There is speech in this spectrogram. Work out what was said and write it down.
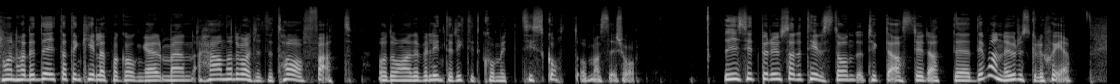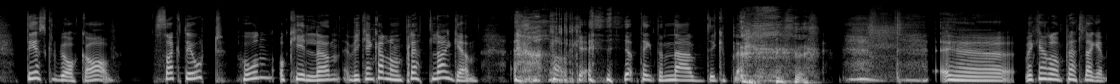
Hon hade dejtat en kille ett par gånger men han hade varit lite tafatt och de hade väl inte riktigt kommit till skott om man säger så. I sitt berusade tillstånd tyckte Astrid att eh, det var nu det skulle ske. Det skulle bli åka av. Sagt och gjort. Hon och killen, vi kan kalla honom Plättlaggen. Okej, jag tänkte när dyker plätt? Eh, vi kan kalla honom Plättlaggen.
